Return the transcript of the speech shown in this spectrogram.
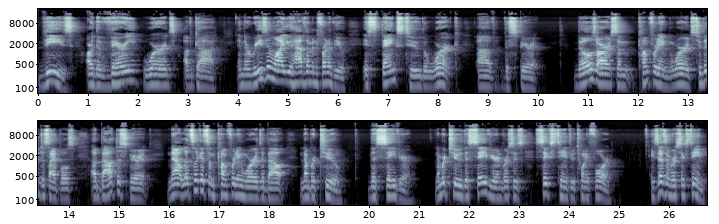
These are the very words of God. And the reason why you have them in front of you is thanks to the work of the Spirit. Those are some comforting words to the disciples about the Spirit. Now, let's look at some comforting words about Number two, the Savior. Number two, the Savior in verses 16 through 24. He says in verse 16,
